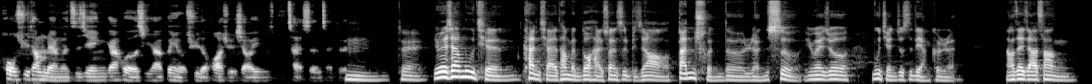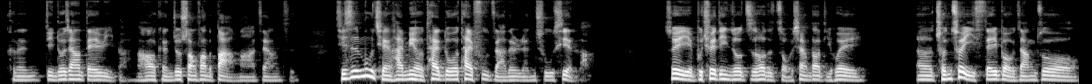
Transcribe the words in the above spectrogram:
后续他们两个之间应该会有其他更有趣的化学效应产生才对。嗯，对，因为像目前看起来他们都还算是比较单纯的人设，因为就目前就是两个人，然后再加上可能顶多加上 David 吧，然后可能就双方的爸妈这样子。其实目前还没有太多太复杂的人出现啦，所以也不确定说之后的走向到底会，呃，纯粹以 stable 当做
